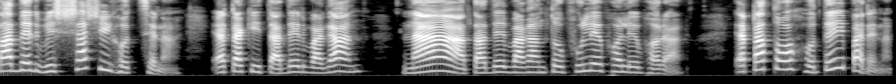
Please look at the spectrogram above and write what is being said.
তাদের বিশ্বাসই হচ্ছে না। এটা কি তাদের বাগান? না, তাদের বাগান তো ফুলে ফলে ভরা। এটা তো হতেই পারে না।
